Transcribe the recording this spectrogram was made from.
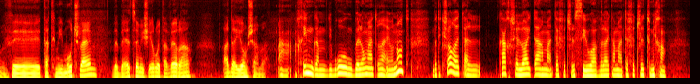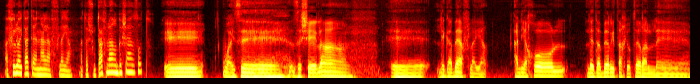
ואת התמימות שלהם, ובעצם השאירו את אברה עד היום שמה. האחים גם דיברו בלא מעט ראיונות בתקשורת על כך שלא הייתה מעטפת של סיוע ולא הייתה מעטפת של תמיכה. אפילו הייתה טענה לאפליה. אתה שותף להרגשה הזאת? אה, וואי, זה, זה שאלה אה, לגבי אפליה. אני יכול לדבר איתך יותר על אה,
